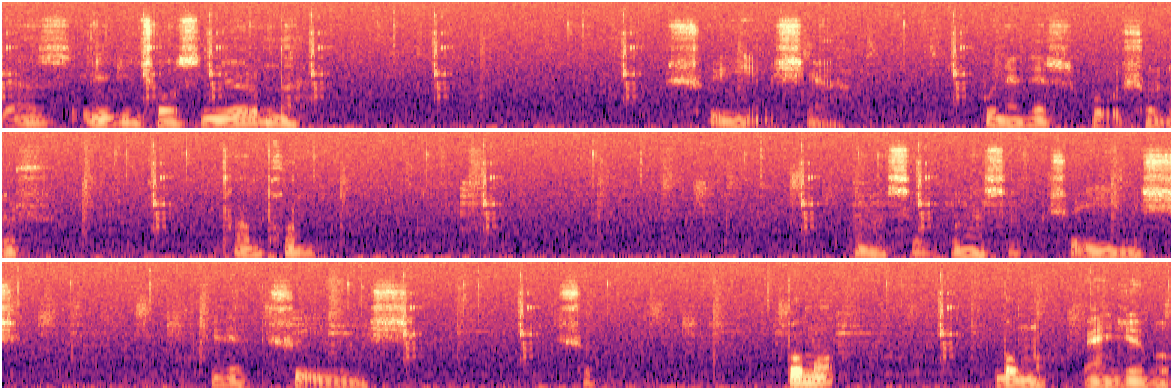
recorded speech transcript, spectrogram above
Biraz ilginç olsun diyorum da şu iyiymiş ya. Bu nedir? Bu şudur. Tampon. Bu nasıl? Bu nasıl? Şu iyiymiş. Bir de şu iyiymiş. Şu. Bu mu? Bu mu? Bence bu.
